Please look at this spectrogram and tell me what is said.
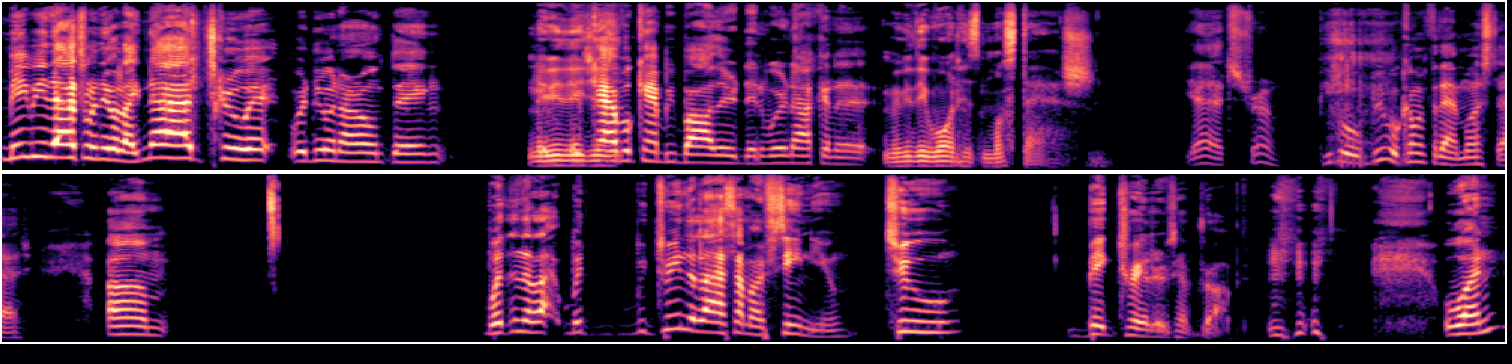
Maybe that's when they were like, "Nah, screw it. We're doing our own thing. Maybe they if just Cavill can't be bothered, then we're not gonna." maybe they want his mustache. Yeah, that's true. People, people coming for that mustache. Um, within the la- but between the last time I've seen you, two big trailers have dropped. One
